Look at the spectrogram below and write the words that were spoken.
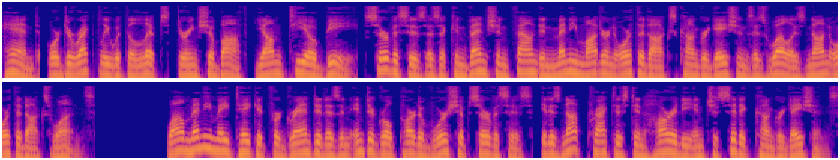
hand, or directly with the lips, during Shabbat, Yom Tov, services is a convention found in many modern Orthodox congregations as well as non-Orthodox ones. While many may take it for granted as an integral part of worship services, it is not practiced in Haredi and Chassidic congregations.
